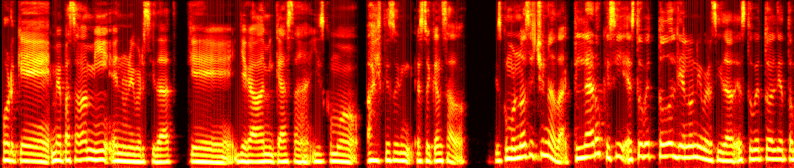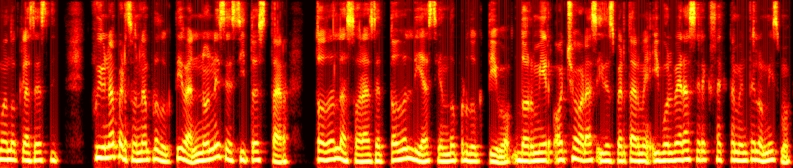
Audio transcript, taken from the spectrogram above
porque me pasaba a mí en universidad que llegaba a mi casa y es como, ay, estoy, estoy cansado. Es como, no has hecho nada. Claro que sí, estuve todo el día en la universidad, estuve todo el día tomando clases, fui una persona productiva, no necesito estar todas las horas de todo el día siendo productivo, dormir ocho horas y despertarme y volver a hacer exactamente lo mismo.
